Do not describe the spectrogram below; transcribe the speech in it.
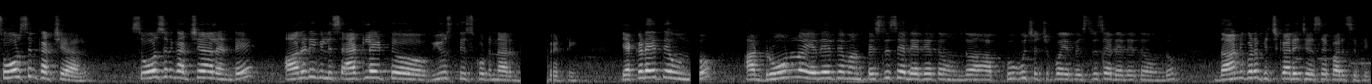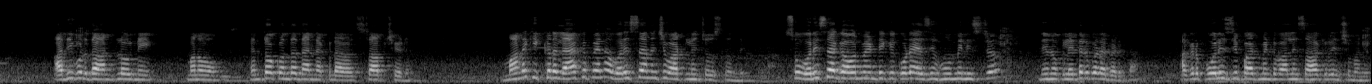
సోర్స్ని కట్ చేయాలి. సోర్స్ని కట్ చేయాలంటే ఆల్రెడీ వీళ్ళు శాటిలైట్ వ్యూస్ తీసుకుంటున్నారు పెట్టి. ఎక్కడైతే ఉందో ఆ డ్రోన్లో ఏదైతే మన పెస్టిసైడ్ ఏదైతే ఉందో ఆ పువ్వు చచ్చిపోయే పెస్టిసైడ్ ఏదైతే ఉందో దాన్ని కూడా పిచికారీ చేసే పరిస్థితి. అది కూడా దాంట్లోనే మనం ఎంతో కొంత దాన్ని అక్కడ స్టాప్ చేయడం. మనకి ఇక్కడ లేకపోయినా ఒరిస్సా నుంచి వాటి నుంచి వస్తుంది. సో ఒరిస్సా గవర్నమెంట్కి కూడా యాజ్ ఎ హోమ్ మినిస్టర్ నేను ఒక లెటర్ కూడా పెడతా. అక్కడ పోలీస్ డిపార్ట్మెంట్ వాళ్ళని సహకరించమని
